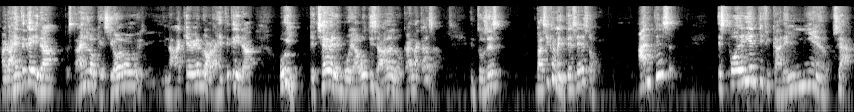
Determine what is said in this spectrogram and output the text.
Habrá gente que dirá, pues, está enloqueció y nada que ver, habrá gente que dirá, uy, qué chévere, voy a bautizar a la loca de la casa. Entonces, básicamente es eso. Antes es poder identificar el miedo, o sea,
